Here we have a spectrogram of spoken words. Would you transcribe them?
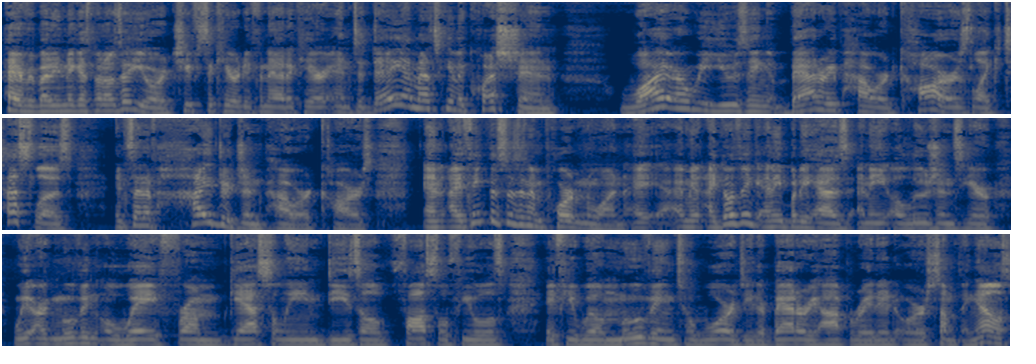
Hey everybody, Nick Espinosa, your chief security fanatic here, and today I'm asking the question why are we using battery powered cars like Teslas instead of hydrogen powered cars. And I think this is an important one. I, I, mean, I don't think anybody has any illusions here. We are moving away from gasoline, diesel, fossil fuels, if you will, moving towards either battery operated or something else.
